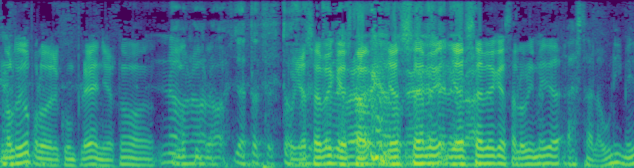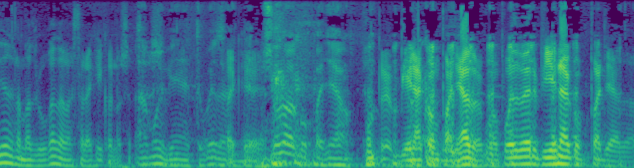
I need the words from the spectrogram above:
No lo digo por lo del cumpleaños, ¿no? No, no, no, ya está- está Pues ya sabe que ya sabe, había ya sabe que hasta la una y media, hasta la una y media de la madrugada va a estar aquí con nosotros. Ah, muy bien, estupendo. O sea que- Solo acompañado. Bien acompañado, como puede ver, bien acompañado.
